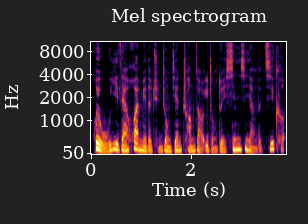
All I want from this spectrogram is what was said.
会无意在幻灭的群众间创造一种对新信仰的饥渴。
